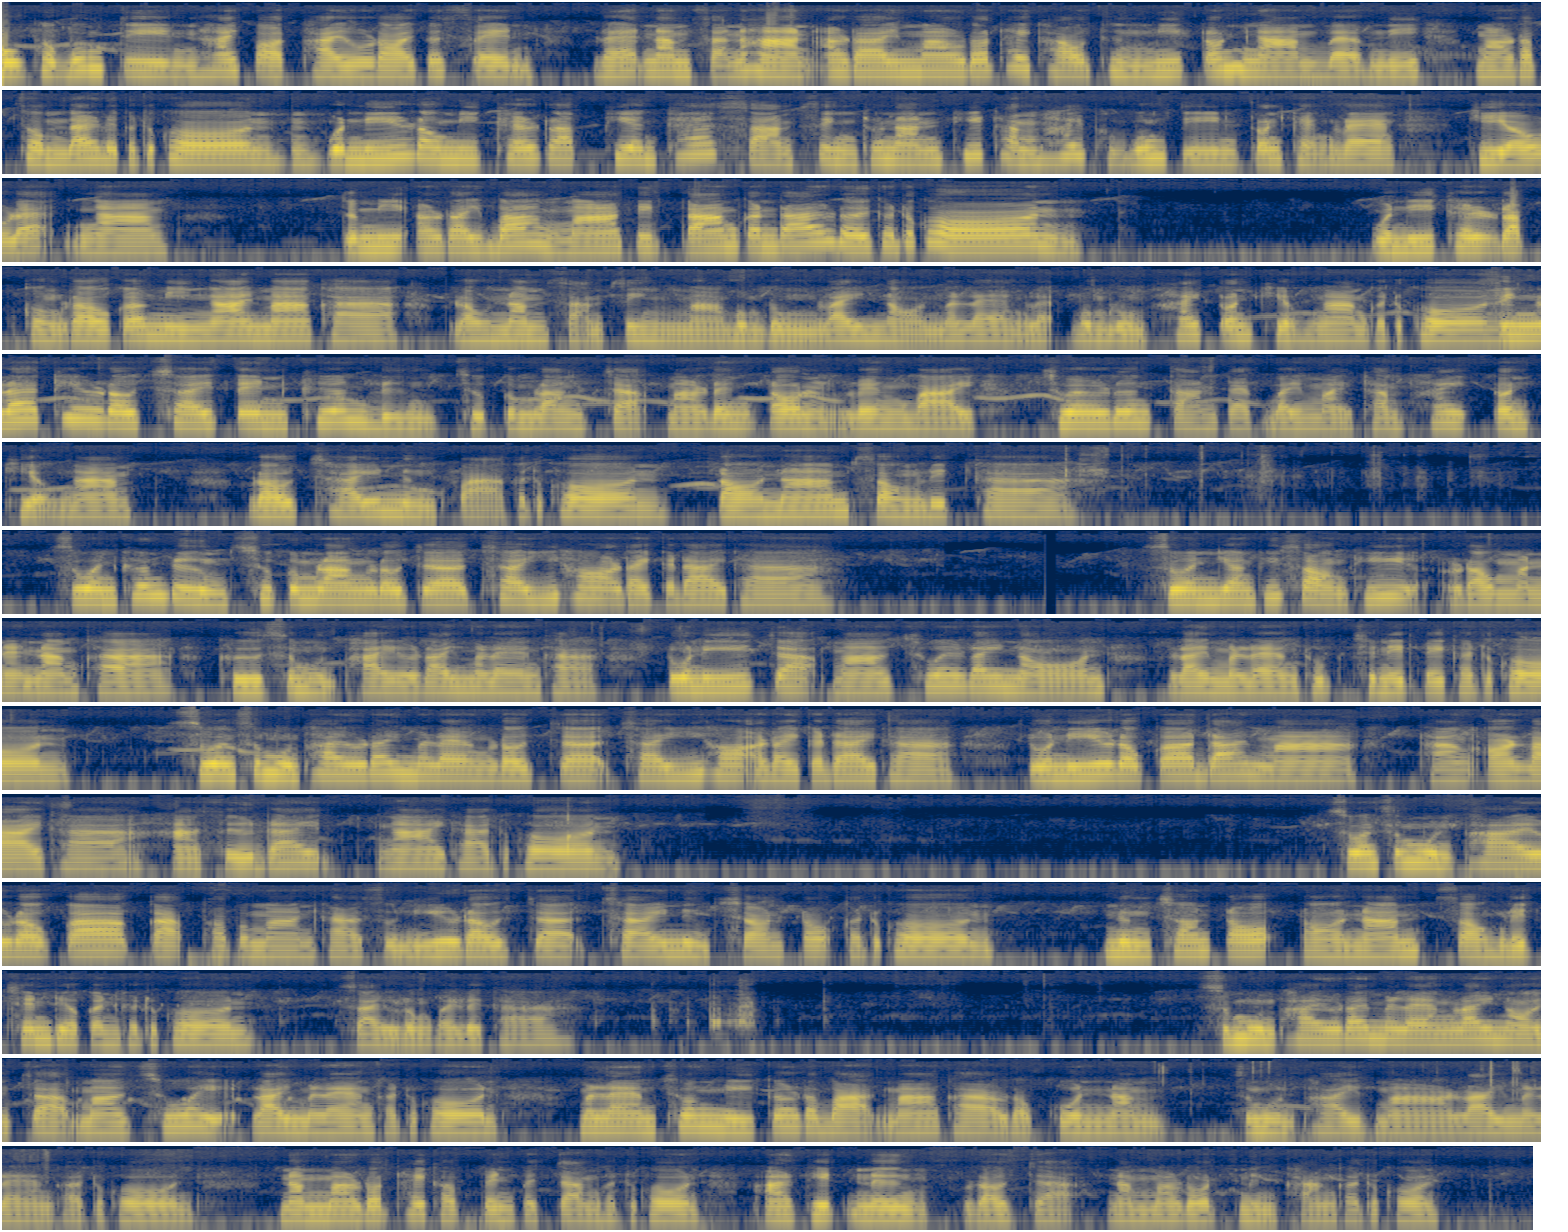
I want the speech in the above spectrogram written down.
ปลูกผักบุ้งจีนให้ปลอดภัยร้อยเปอร์เซ็นต์และนำสารอาหารอะไรมารดให้เขาถึงมีต้นงามแบบนี้มารับชมได้เลยค่ะทุกคน วันนี้เรามีเคล็ดลับเพียงแค่ 3 สิ่งเท่านั้นที่ทำให้ผักบุ้งจีนต้นแข็งแรง เขียวและงาม จะมีอะไรบ้างมาติดตามกันได้เลยค่ะทุกคน วันนี้เคล็ดลับของเราก็มีง่ายมากค่ะ เรานำสามสิ่งมาบำรุงไล่หนอนแมลง และบำรุงให้ต้นเขียวงามค่ะทุกคน สิ่งแรกที่เราใช้เป็นเครื่องดื่มชูกำลังจะมาเร่งต้นเร่งใบ ช่วยเรื่องการแตกใบใหม่ทำให้ต้นเขียวงาม เราใช้หนึ่งฝาค่ะทุกคน ต่อน้ำสองลิตรค่ะ ส่วนเครื่องดื่มชูกำลังเราจะใช้ยี่ห้ออะไรก็ได้ค่ะ ส่วนอย่างที่สองที่เรามาแนะนำค่ะ คือสมุนไพรไล่แมลงค่ะ ตัวนี้จะมาช่วยไล่หนอนไล่แมลงทุกชนิดเลยค่ะทุกคน ส่วนสมุนไพรไล่แมลงเราจะใช้ยี่ห้ออะไรก็ได้ค่ะ ตัวนี้เราก็ได้มาทางออนไลน์ค่ะ หาซื้อได้ง่ายค่ะทุกคน ส่วนสมุนไพรเราก็กะพอประมาณค่ะ ส่วนนี้เราจะใช้ 1 ช้อนโต๊ะค่ะทุกคน 1 ช้อนโต๊ะต่อน้ำ2ลิตรเช่นเดียวกันค่ะทุกคน ใส่ลงไปเลยค่ะ สมุนไพรไล่แมลงไล่หนอนจะมาช่วยไล่แมลงค่ะทุกคน แมลงช่วงนี้ก็ระบาดมากค่ะ เราควรนำสมุนไพรมาไล่แมลงค่ะทุกคน นำมารดให้เขาเป็นประจำค่ะทุกคน อาทิตย์หนึ่งเราจะนำมารดหนึ่งครั้งค่ะทุกคน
